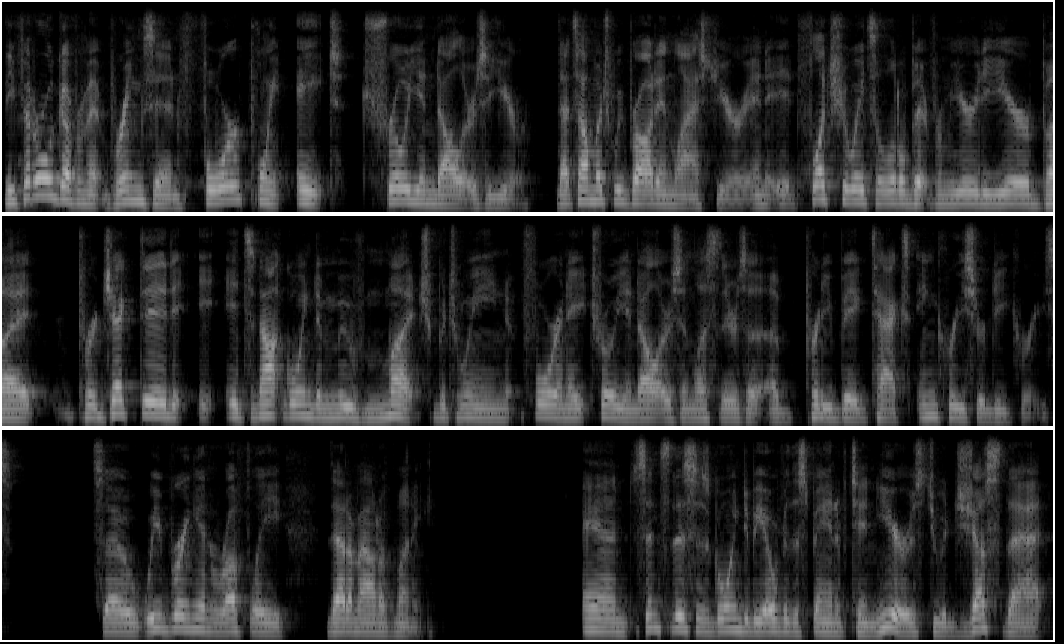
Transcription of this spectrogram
the federal government brings in $4.8 trillion a year. That's how much we brought in last year. And it fluctuates a little bit from year to year, but projected it's not going to move much between four and eight trillion dollars unless there's a, a, pretty big tax increase or decrease. So we bring in roughly that amount of money. And since this is going to be over the span of 10 years, to adjust that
